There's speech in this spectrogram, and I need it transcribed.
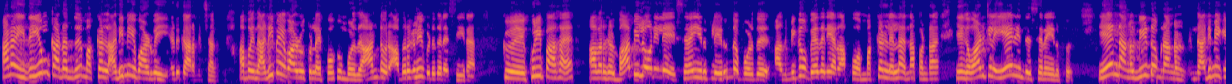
ஆனா இதையும் கடந்து மக்கள் அடிமை வாழ்வை எடுக்க ஆரம்பிச்சாங்க. அப்ப இந்த அடிமை வாழ்வுக்குள்ள போகும்போது ஆண்டவர் அவர்களையும் விடுதலை செய்கிறார் கு- குறிப்பாக அவர்கள் பாபிலோனிலே சிறையிருப்பில் இருந்த பொழுது அது மிகவும் வேதனையா இருந்தது. அப்போ மக்கள் எல்லாம் என்ன பண்றாங்க? எங்க வாழ்க்கையில ஏன் இந்த சிறையிருப்பு? ஏன் நாங்கள் மீண்டும் நாங்கள் இந்த அடிமைக்கு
